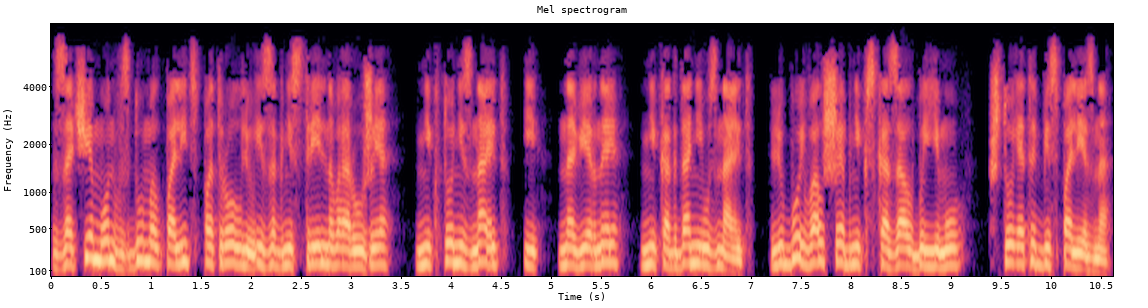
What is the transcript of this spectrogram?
Зачем он вздумал палить патрулю из огнестрельного оружия, никто не знает, и, наверное, никогда не узнает. Любой волшебник сказал бы ему, что это бесполезно.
